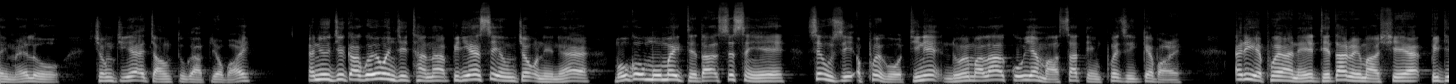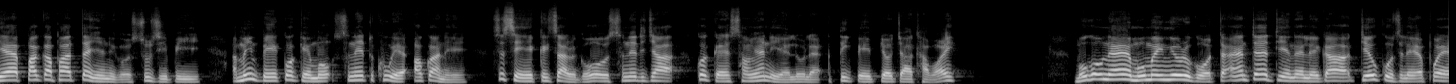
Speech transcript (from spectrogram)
လိမ့်မယ်လို့ယုံကြည်ရဲ့အကြောင်းသူကပြောပါတယ်။ NUG ကာကွယ်ဝင်ကြီးဌာန PDF စစ်ရုံချုပ်အနေနဲ့မိုးကုတ်မိုးမိတ်ဒေတာစစ်စင်ရဲ့စစ်ဦးစီးအဖွဲ့ကိုဒီနေ့နိုဝင်ဘာလ9ရက်မှာစတင်ဖွဲ့စည်းခဲ့ပါတယ်။အဲ့ဒီအဖွဲ့ကနေဒေတာတွေမှာ share PDF ပကဖတက်ရင်တွေကိုစုစည်းပြီးအမိန့်ပေးကွက်ကဲမှုစနစ်တစ်ခုရဲ့အောက်ကနေ စစ်စင်ရေးကိစ္စတွေကိုစနစ်တကျကွက်ကဲဆောင်ရွက်နေရလို့လည်းအသိပေးပြောကြားထားပါတယ်။မိုးကုန်းနဲ့မိုးမိန်မျိုးတို့ကိုတအန်တက် TNL ကတရုတ်ကိုယ်စားလှယ်အဖွဲ့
